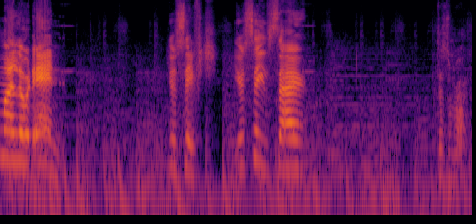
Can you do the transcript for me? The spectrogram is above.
My lord N! You're safe, you're safe, sire! Doesn't matter.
